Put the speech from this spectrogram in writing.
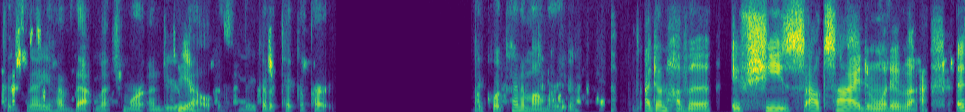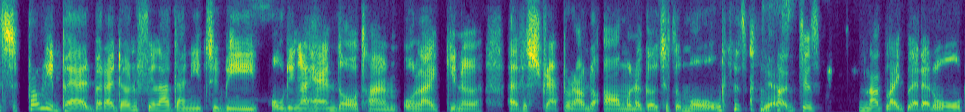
because now you have that much more under your yeah. belt that you've got to pick apart. Like, what kind of mom are you? I don't have her if she's outside and whatever. It's probably bad, but I don't feel like I need to be holding her hand all the whole time or like, you know, have a strap around her arm when I go to the mall. I'm yes. not just not like that at all.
